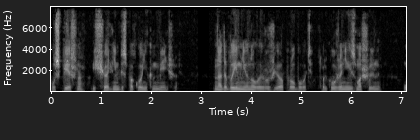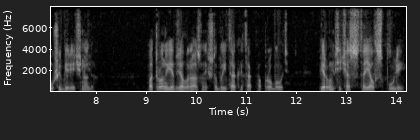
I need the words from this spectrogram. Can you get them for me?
Успешно. Еще одним беспокойником меньше. Надо бы и мне новое ружье опробовать, только уже не из машины. Уши беречь надо. Патроны я взял разные, чтобы и так, и так попробовать. Первым сейчас стоял с пулей,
